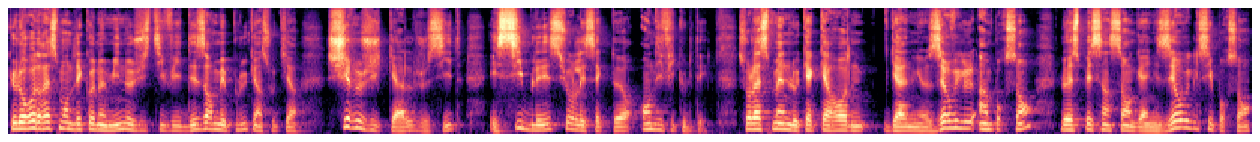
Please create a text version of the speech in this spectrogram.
que le redressement de l'économie ne justifie désormais plus qu'un soutien chirurgical, je cite, et ciblé sur les secteurs en difficulté. Sur la semaine, le CAC 40 gagne 0,1%, le SP500 gagne 0,6%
